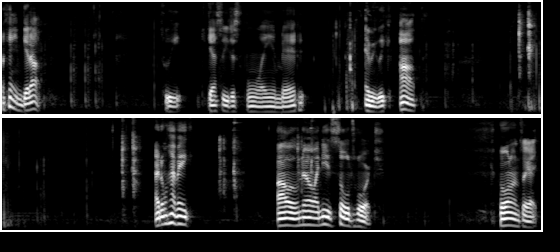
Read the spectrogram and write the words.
I can't even get up. So we guess we just lay in bed and we wake up. I don't have a. Oh no, I need a soul torch. Hold on a second.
